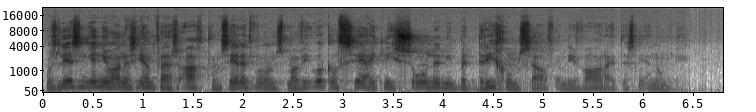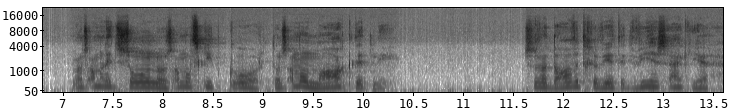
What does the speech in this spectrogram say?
Ons lees in 1 Johannes 1 vers 8 en sê dit vir ons, maar wie ook al sê hy het nie sonde nie, bedrieg homself en die waarheid is nie in hom nie. Maar ons almal het sonde, ons almal skiet kort, ons almal maak dit nie. Soos wat Dawid geweet het, wie is ek, Here?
